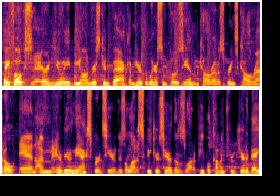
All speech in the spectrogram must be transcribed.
Hey folks, Aaron Huey, Beyond Risk and Back. I'm here at the Winter Symposium in Colorado Springs, Colorado, and I'm interviewing the experts here. There's a lot of speakers here, there's a lot of people coming through here today,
